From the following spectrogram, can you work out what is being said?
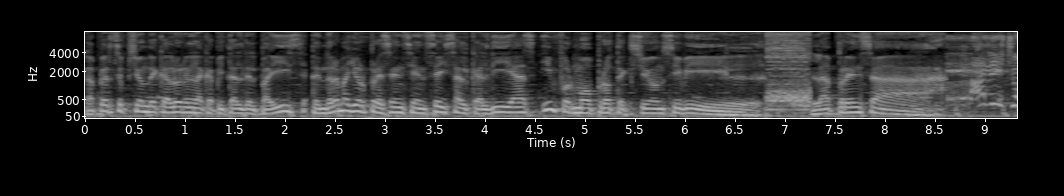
La percepción de calor en la capital del país tendrá mayor presencia en seis alcaldías, informó Protección Civil. La prensa. Dicho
